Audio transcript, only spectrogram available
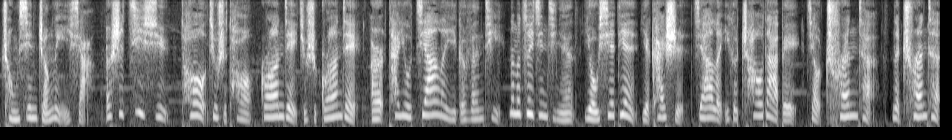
重新整理一下，而是继续 tall 就是 tall，grande 就是 grande，而他又加了一个 venti。那么最近几年，有些店也开始加了一个超大杯，叫 trenta。那 trenta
